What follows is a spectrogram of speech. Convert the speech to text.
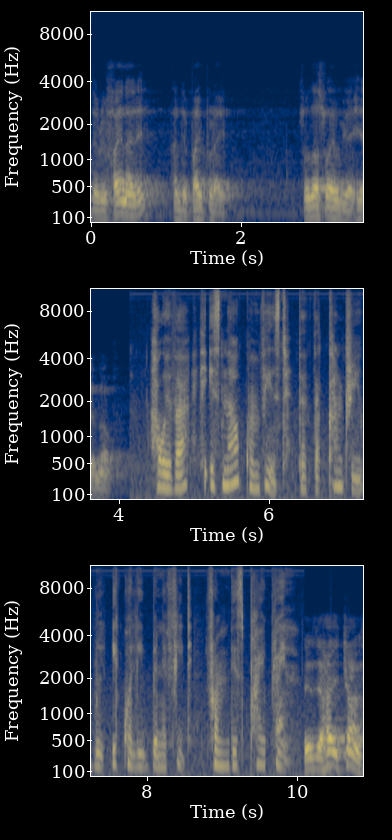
the refinery and the pipeline. So that's why we are here now. However, he is now convinced that the country will equally benefit from this pipeline. There is a high chance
